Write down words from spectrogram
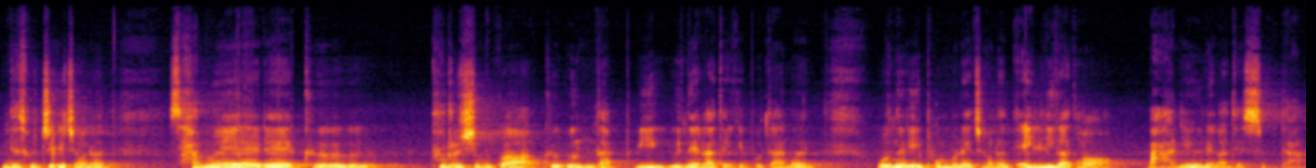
근데 솔직히 저는 사무엘의 그 부르심과 그 응답이 은혜가 되기보다는 오늘 이 본문에 저는 엘리가 더 많이 은혜가 됐습니다.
